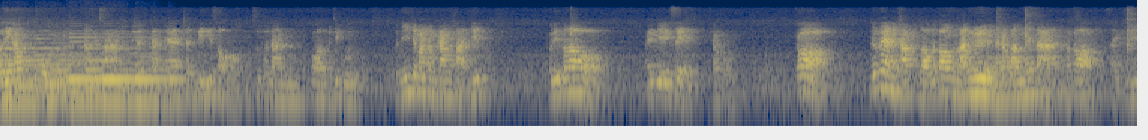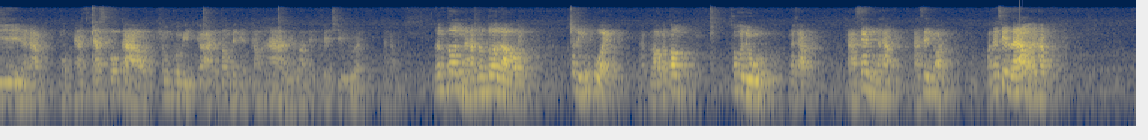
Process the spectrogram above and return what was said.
วัสดีครับ ผมนักศึกษาฉุกเฉินการแพทย์ชั้นปีที่ 2 สุพนันท์วรพุทธิกุล วันนี้จะมาทำการสาธิต peripheral IV access ครับผม ก็เริ่มแรกนะครับ เราก็ต้องล้างมือนะครับ ล้างมือให้สะอาดแล้วก็ใส่ PPE นะครับ หมวกแมสแก๊สโฟกาวช่วงโควิดก็อาจจะต้องเป็น N95 หรือว่าเป็นเฟสชิลด้วยนะครับ เริ่มต้นนะครับ เริ่มต้นเราเข้าถึงผู้ป่วยนะครับ เราก็ต้องเข้ามาดูนะครับ หาเส้นนะครับ หาเส้นก่อนพอได้เส้นแล้วนะครับ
